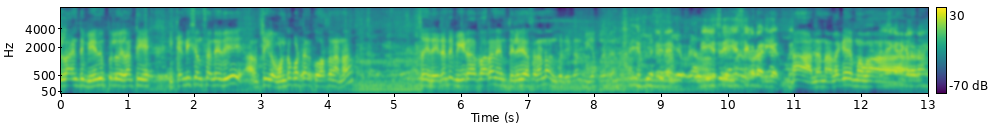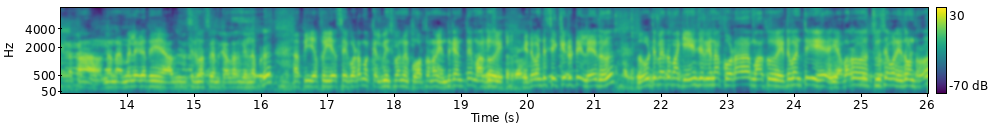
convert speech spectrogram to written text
ఇలాంటి వేధింపులు ఇలాంటి ఈ కండిషన్స్ అనేది అంటే ఉండకూడదని కోరుతున్నాను. సో ఇది ఏంటంటే మీడియా ద్వారా నేను తెలియజేస్తున్నాను ఇంకోటి నేను అలాగే మా నన్ను ఎమ్మెల్యే గారిని ఆదిత్య శ్రీనివాస్ గారిని కలవడానికి వెళ్ళినప్పుడు ఆ పిఎఫ్ ఈఎస్ఐ కూడా మాకు కల్పించమని మేము కోరుతున్నాం. ఎందుకంటే మాకు ఎటువంటి సెక్యూరిటీ లేదు. రోడ్డు మీద మాకు ఏం జరిగినా కూడా మాకు ఎటువంటి ఎవరు చూసేవాళ్ళు ఇది ఉండరు.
